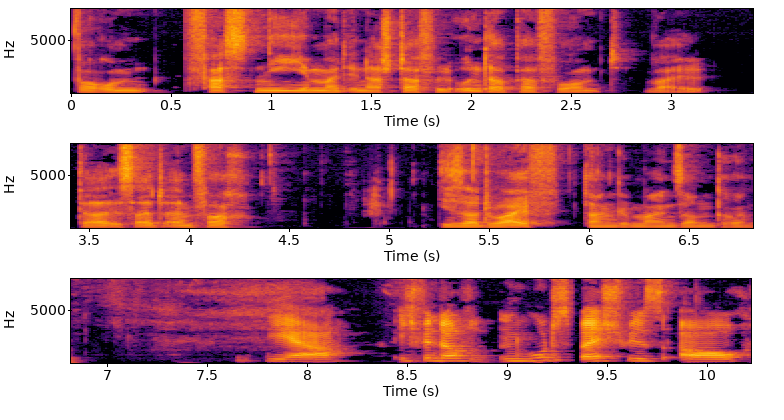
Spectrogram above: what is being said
warum fast nie jemand in der Staffel unterperformt, weil da ist halt einfach dieser Drive dann gemeinsam drin. Ja, ich finde auch ein gutes Beispiel ist auch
